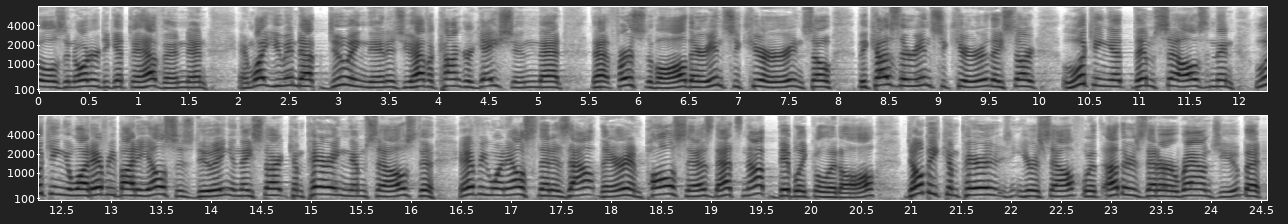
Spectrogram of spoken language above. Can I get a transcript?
rules in order to get to heaven. And, and what you end up doing then is you have a congregation that, that, first of all, they're insecure. And so, because they're insecure, they start looking at themselves and then looking at what everybody else is doing, and they start comparing themselves to everyone else that is out there. And Paul says that's not biblical at all. Don't be comparing yourself with others that are around you, but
